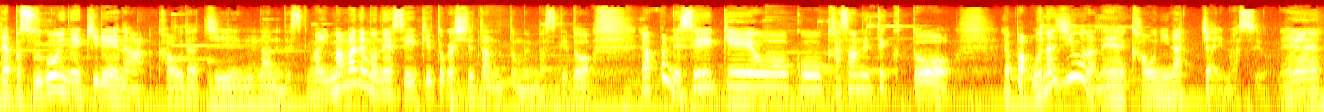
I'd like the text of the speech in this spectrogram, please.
やっぱすごいね綺麗な顔立ちなんですけど、まあ、今までもね整形とかしてたんだと思いますけどやっぱりね整形をこう重ねていくとやっぱ同じようなね顔になっちゃいますよね。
